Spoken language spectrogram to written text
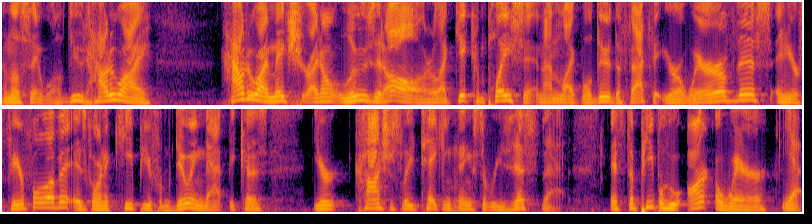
and they'll say, "Well, dude, how do I, how do I make sure I don't lose it all or like get complacent?" And I'm like, "Well, dude, the fact that you're aware of this and you're fearful of it is going to keep you from doing that because you're consciously taking things to resist that. It's the people who aren't aware Yeah.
